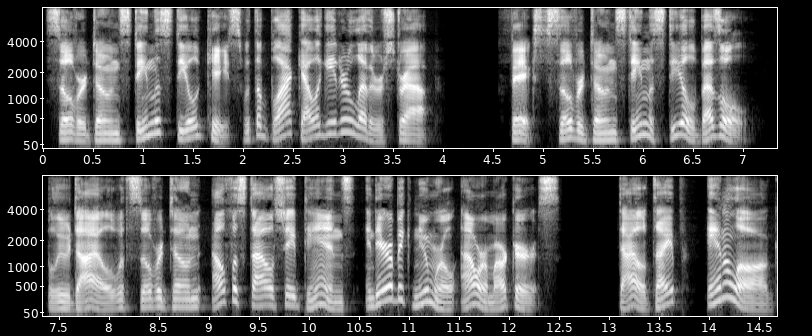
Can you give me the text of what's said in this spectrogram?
Silver tone stainless steel case with a black alligator leather strap. Fixed silver tone stainless steel bezel. Blue dial with silver tone alpha style shaped hands and Arabic numeral hour markers. Dial type analog.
